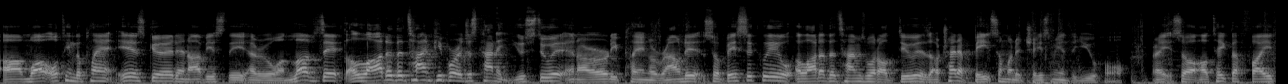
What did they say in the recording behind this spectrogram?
Um, while ulting the plant is good and obviously everyone loves it, a lot of the time people are just kind of used to it and are already playing around it. So basically a lot of the times what I'll do is I'll try to bait someone to chase me into U-haul, right? So I'll take the fight,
